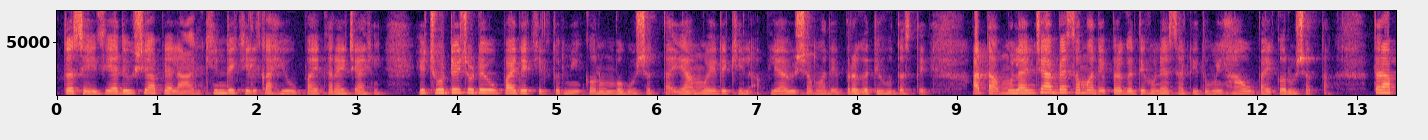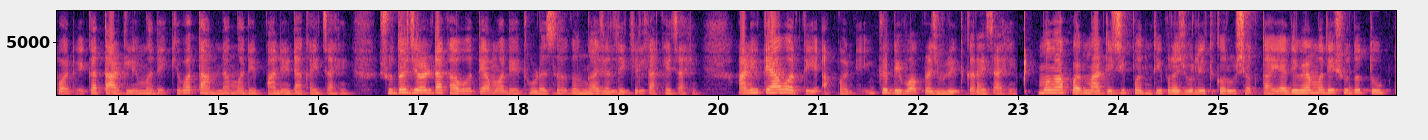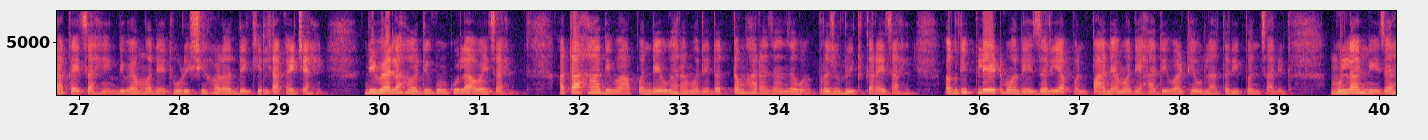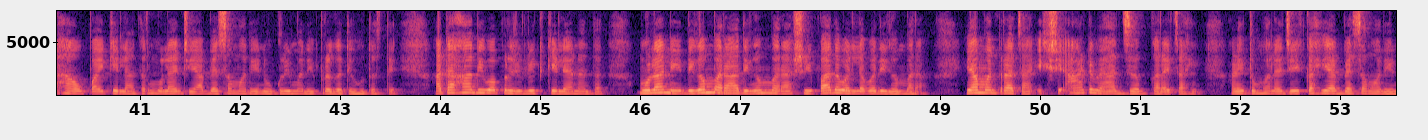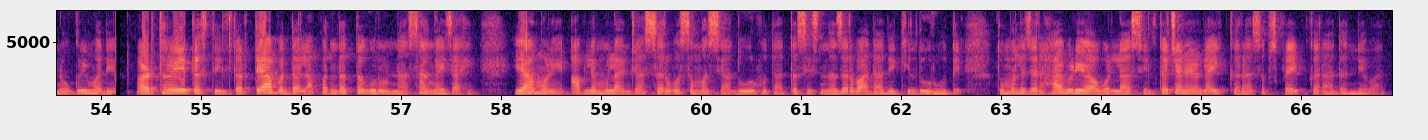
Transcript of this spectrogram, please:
तसेच या दिवशी आपल्याला आणखीन देखील काही उपाय करायचे आहे. हे छोटे छोटे उपाय देखील तुम्ही करून बघू शकता. यामुळे देखील आपल्या आयुष्यामध्ये प्रगती होत असते. आता मुलांच्या अभ्यासामध्ये प्रगती होण्यासाठी तुम्ही हा उपाय करू शकता. तर आपण एका ताटलीमध्ये किंवा तांबण्यामध्ये पाणी टाकायचं आहे. शुद्ध जल टाकावं त्यामध्ये थोडंसं गंगाजल देखील टाकायचं आहे. आणि त्यावरती आपण एक दिवा प्रज्वलित करायचा आहे. मग आपण मातीची पंथी प्रज्वलित करू शकता. या दिव्यामध्ये शुद्ध तूप टाकायचं आहे. दिव्यामध्ये थोडीशी हळद देखील टाकायची आहे. दिव्याला हळदी कुंकू लावायचं आहे. आता हा दिवा आपण देवघरामध्ये दत्त महाराजांजवळ प्रज्वलित करायचा आहे. अगदी प्लेटमध्ये जरी आपण पाण्यामध्ये हा दिवा ठेवला तरी पण चालेल. मुलांनी जर हा उपाय केला तर मुलांची अभ्यासामध्ये नोकरीमध्ये प्रगती होत असते. आता हा दिवा प्रज्वलित केल्यानंतर मुलांनी दिगंबरा दिगंबरा श्रीपाद वल्लभ दिगंबरा या मंत्राचा एकशे आठ वेळा जप करायचा आहे. आणि तुम्हाला जे काही अभ्यासामध्ये नोकरीमध्ये अडथळे येत असतील तर त्याबद्दल आपण दत्तगुरूंना सांगायचं आहे. यामुळे आपल्या मुलांच्या सर्व समस्या दूर होतात तसेच नजरबाधा देखील दूर होते. तुम्हाला जर हा व्हिडिओ आवडला असेल तर चॅनल लाईक करा सबस्क्राईब करा. धन्यवाद.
